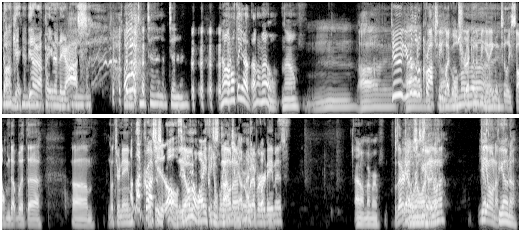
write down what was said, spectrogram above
donkey, you're a pain in the ass. No, I don't think I. I don't know. No, Mm, I Dude, you're a little crotchety like time old Shrek in the beginning until he softened up with uh, um, what's her name? I'm not crotchety Princess at all. See, I don't know why you think I'm Princess Leona crotchety. I'm or actually whatever her name is. I don't remember. Was that her Yeah, name? Was Eleanor. Fiona? Fiona. Fiona.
